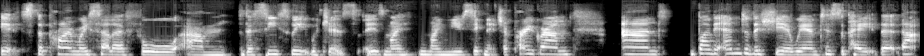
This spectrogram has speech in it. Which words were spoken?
It's the primary seller for um, the C-suite, which is is my my new signature program, and by the end of this year, we anticipate that that,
